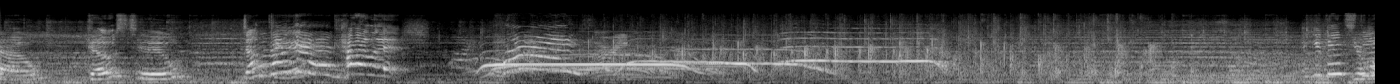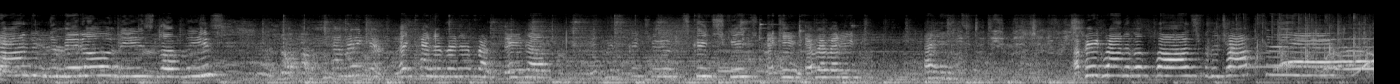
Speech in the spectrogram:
best in show, goes to Duncan Kalish. Sorry. If you can stand in the middle of these lovelies. And right here, like kind of right in front. There you go. Scooch, scooch, scooch. Okay, everybody. Right. A big round of applause for the top three.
